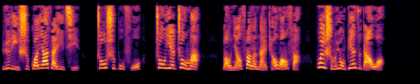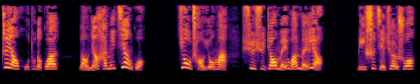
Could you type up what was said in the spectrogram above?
与李氏关押在一起。周氏不服，昼夜咒骂：“老娘犯了哪条王法？为什么用鞭子打我？”这样糊涂的官，老娘还没见过。又吵又骂，絮絮叨没完没了。李氏解劝说：“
